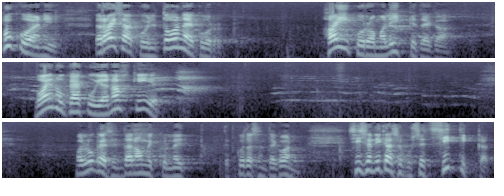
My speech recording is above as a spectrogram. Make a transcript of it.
puguani, raisakull, toonekurg, haigur oma liikidega, vaenukägu ja nahkhiir ma lugesin täna hommikul neid, et kuidas nendega on. siis on igasugused sitikad,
